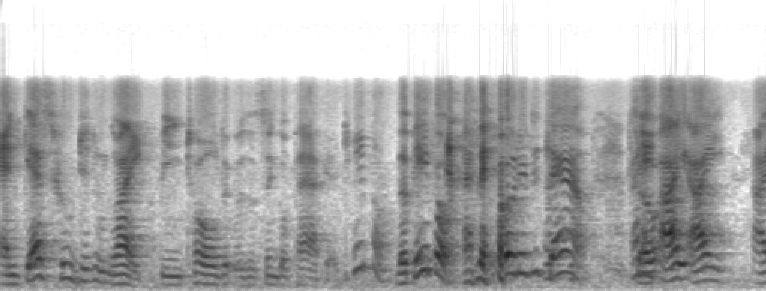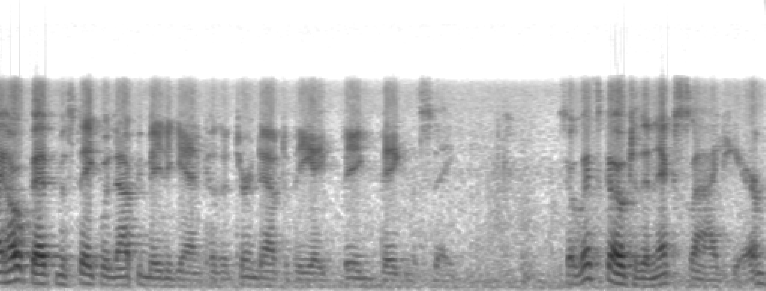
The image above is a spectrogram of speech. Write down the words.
and guess who didn't like being told it was a single package? People. The people, and they voted it down. So. I, I, I hope that mistake would not be made again, because it turned out to be a big, big mistake. So let's go to the next slide here.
